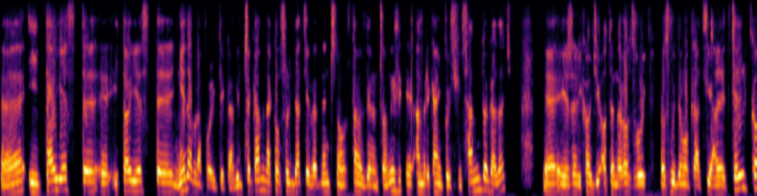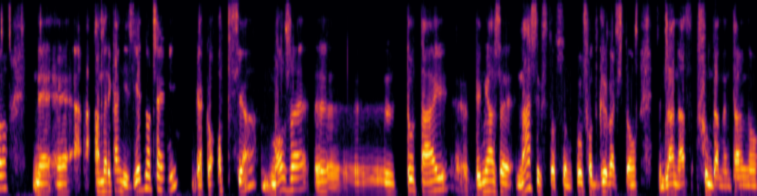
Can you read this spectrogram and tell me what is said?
e, i to jest, e, i to jest e, niedobra polityka, więc czekamy na konsolidację wewnętrzną Stanów Zjednoczonych. E, Amerykanie powinni sami dogadać, e, jeżeli chodzi o ten rozwój, rozwój demokracji, ale tylko e, e, Amerykanie zjednoczeni jako opcja może e, tutaj e, w wymiarze naszych stosunków odgrywać tą dla nas fundamentalną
